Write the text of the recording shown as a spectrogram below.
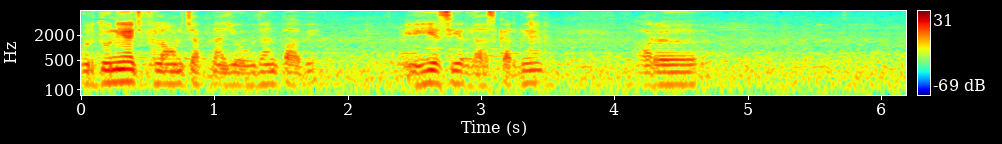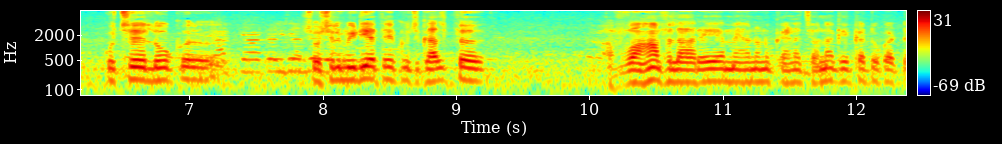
ਪੂਰੀ ਦੁਨੀਆ 'ਚ ਫੈਲਾਉਣ 'ਚ ਆਪਣਾ ਯੋਗਦਾਨ ਪਾਵੇ, ਇਹੀ ਅਸੀਂ ਅਰਦਾਸ ਕਰਦੇ ਹਾਂ ਔਰ ਕੁਝ ਲੋਕ ਸੋਸ਼ਲ ਮੀਡੀਆ ਤੇ ਕੁਝ ਗਲਤ ਅਫਵਾਹਾਂ ਫੈਲਾ ਰਹੇ ਆ ਮੈਂ ਉਹਨਾਂ ਨੂੰ ਕਹਿਣਾ ਚਾਹੁੰਦਾ ਕਿ ਘੱਟੋ ਘੱਟ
